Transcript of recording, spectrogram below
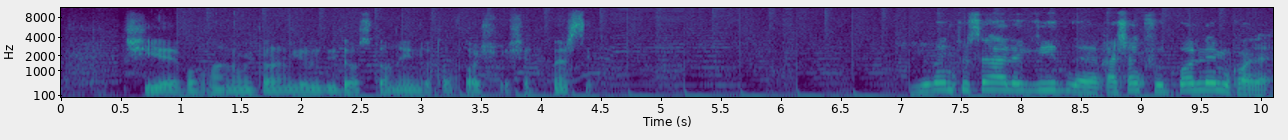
چیه؟ واقعا امیدوارم یه روزی داستان این دوتا فاش بشه. مرسی. یوونتوس الگری قشنگ فوتبال نمی‌کنه.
